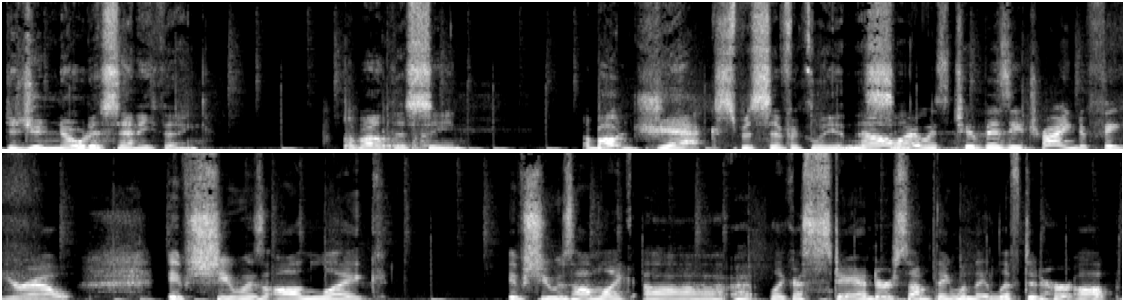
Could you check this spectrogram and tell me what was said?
did you notice anything about this scene? About Jack specifically in this No, scene? I was too busy trying to figure out if she was on like if she was on like uh like a stand or something when they lifted her up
